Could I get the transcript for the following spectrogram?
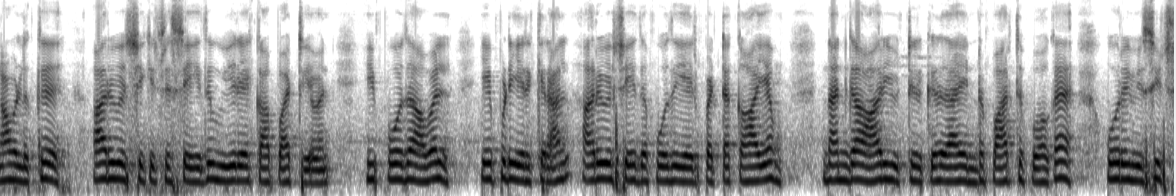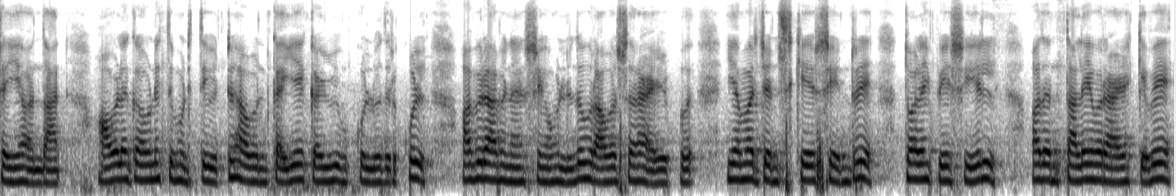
அவளுக்கு அறுவை சிகிச்சை செய்து உயிரை காப்பாற்றியவன். இப்போது அவள் எப்படி இருக்கிறாள்? அறுவை செய்த போது ஏற்பட்ட காயம் நன்கு ஆறிவிட்டிருக்கிறதா என்று பார்த்து போக ஒரு விசிட் செய்ய வந்தான். அவளை கவனித்து முடித்துவிட்டு அவன் கையை கழுவி கொள்வதற்குள் அபிராமி நரசிங்கமிலிருந்து ஒரு அவசர அழைப்பு எமர்ஜென்சி கேஸ் என்று தொலைபேசியில் அதன் தலைவர் அழைக்கவே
